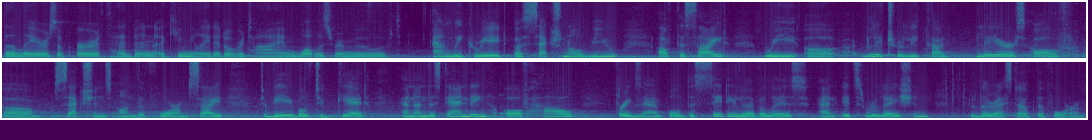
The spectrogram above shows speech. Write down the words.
the layers of earth had been accumulated over time, what was removed. And we create a sectional view of the site. We uh, literally cut layers of uh, sections on the forum site to be able to get an understanding of how, for example, the city level is and its relation to the rest of the forum.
